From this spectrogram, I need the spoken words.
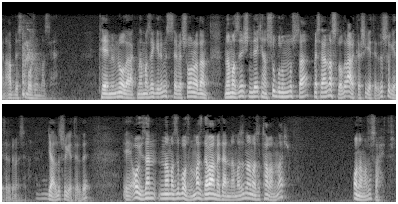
Yani abdesti bozulmaz yani. Teyemmümlü olarak namaza girmişse ve sonradan namazın içindeyken su bulunmuşsa mesela nasıl olur? Arkadaşı getirdi, su getirdi mesela. Geldi, su getirdi. E, o yüzden namazı bozulmaz. Devam eder namazı, namazı tamamlar. O namazı sahiptir.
